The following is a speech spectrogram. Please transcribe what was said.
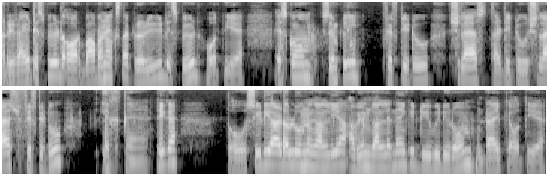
रीराइट स्पीड और बावन एक्स तक रीड स्पीड होती है। इसको हम simply fifty two slash thirty two slash fifty two लिखते हैं, ठीक है? तो सी डी आर डब्ल्यू हमने जान लिया। अभी हम जान लेते हैं कि D V D ROM drive क्या होती है।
